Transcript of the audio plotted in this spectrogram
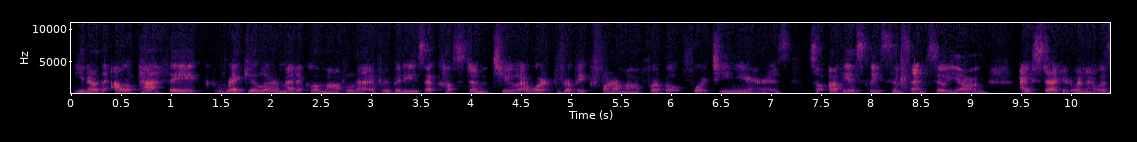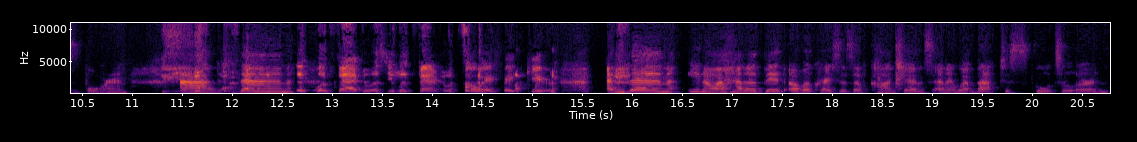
you know the allopathic regular medical model that everybody's accustomed to. I worked for big pharma for about 14 years. So obviously, since I'm so young, I started when I was born. And then you look fabulous. You look fabulous. oh, I thank you. And then, you know, I had a bit of a crisis of conscience and I went back to school to learn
